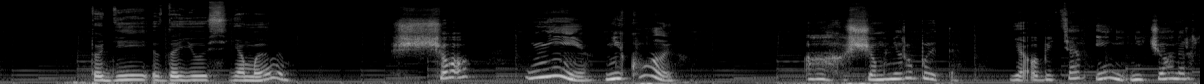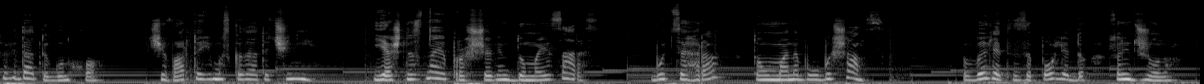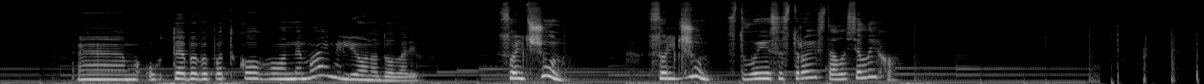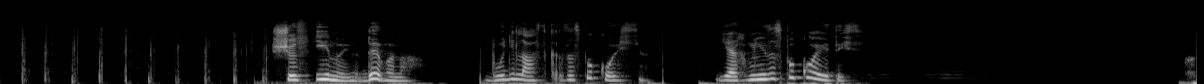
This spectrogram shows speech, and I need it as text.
Тоді, здаюсь, я милим? Що? Ні, ніколи. Ах, що мені робити? Я обіцяв Іні нічого не розповідати Гунхо. Чи варто йому сказати, чи ні? Я ж не знаю, про що він думає зараз. Будь це гра, то у мене був би шанс. Вигляд з погляду Сонджуна. Ем, у тебе випадково немає мільйона доларів? Сольджун! Сольджун, з твоєю сестрою сталося лихо. Що з Іною? Де вона? Будь ласка, заспокойся. Як мені заспокоїтись?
